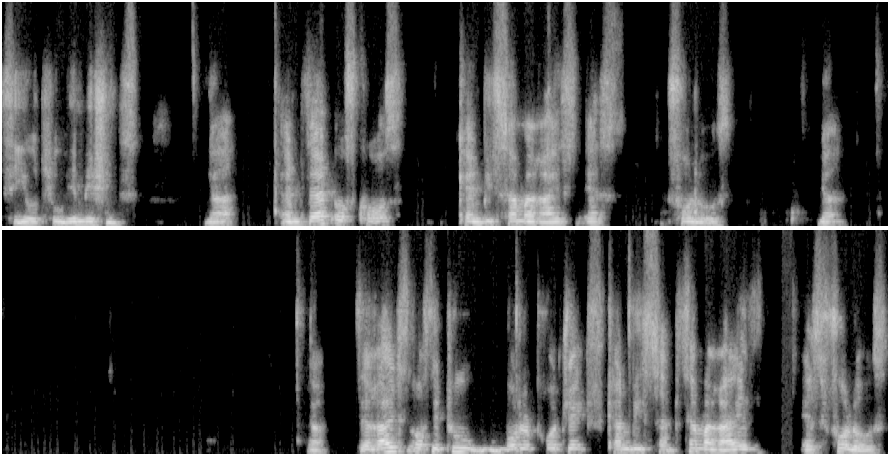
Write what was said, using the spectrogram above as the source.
CO2 emissions. Yeah, and that of course can be summarized as follows. Yeah. Yeah. The results of the two model projects can be summarized as follows.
